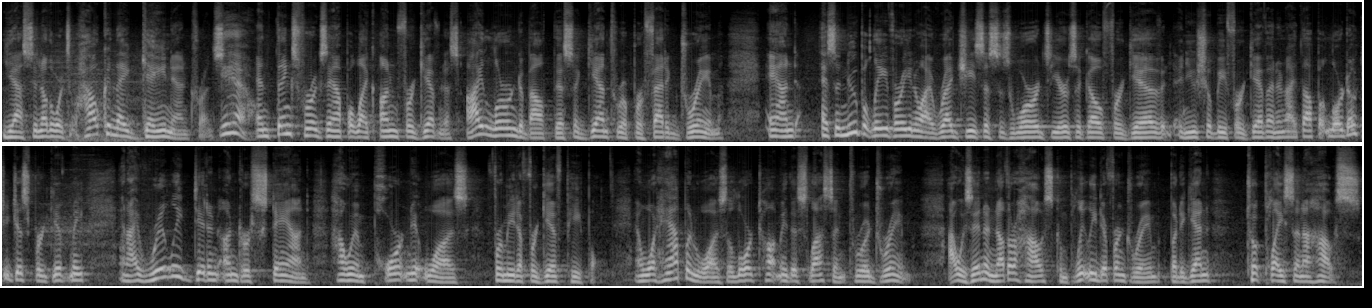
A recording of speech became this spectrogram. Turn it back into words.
Yes, in other words, how can they gain entrance? Yeah. And things, for example, like unforgiveness. I learned about this again through a prophetic dream. And as a new believer, you know, I read Jesus' words years ago forgive and you shall be forgiven. And I thought, but Lord, don't you just forgive me? And I really didn't understand how important it was for me to forgive people. And what happened was the Lord taught me this lesson through a dream. I was in another house, completely different dream, but again, took place in a house.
